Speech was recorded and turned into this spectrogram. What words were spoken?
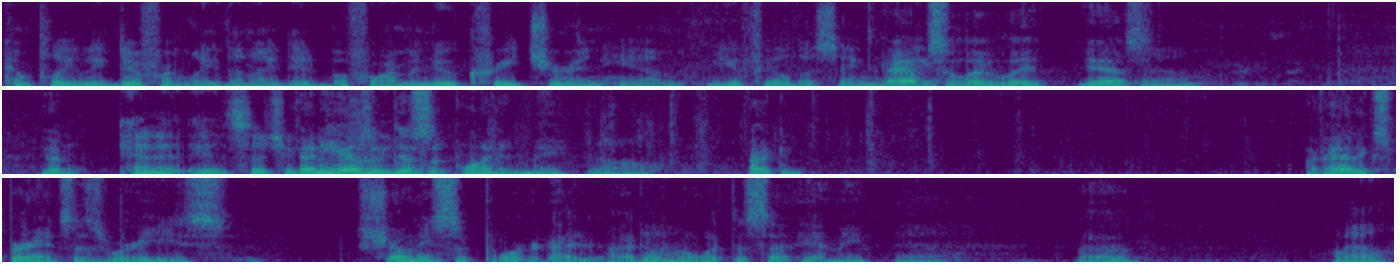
completely differently than I did before. I'm a new creature in Him. You feel the same way? Absolutely, yes. Yeah. Yep. And it, it's such a And he hasn't feeling. disappointed me. No. I could. I've had experiences where he's shown his support. I, I don't know what to say. I mean, Yeah. Uh, well,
